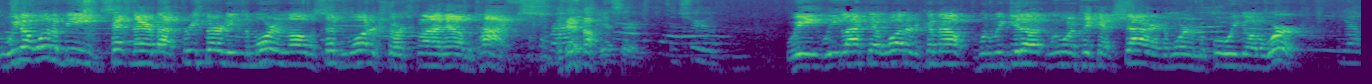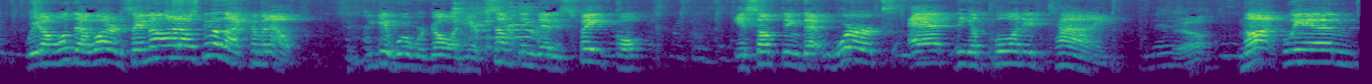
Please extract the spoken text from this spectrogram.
We don't want to be sitting there about 3.30 in the morning and all of a sudden water starts flying out of the pipes. Right? Yes, sir. It's true. We, we like that water to come out when we get up and we want to take that shower in the morning before we go to work. Yep. We don't want that water to say, no, I don't feel like coming out. You get where we're going here. Something that is faithful is something that works at the appointed time. Yeah. Not when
